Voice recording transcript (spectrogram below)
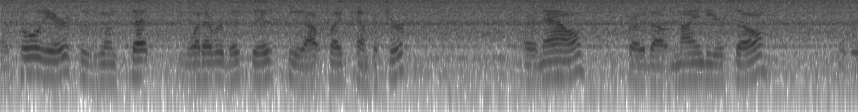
My tool here says it's going to set whatever this is to the outside temperature. Right now, it's right about 90 or so. Over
